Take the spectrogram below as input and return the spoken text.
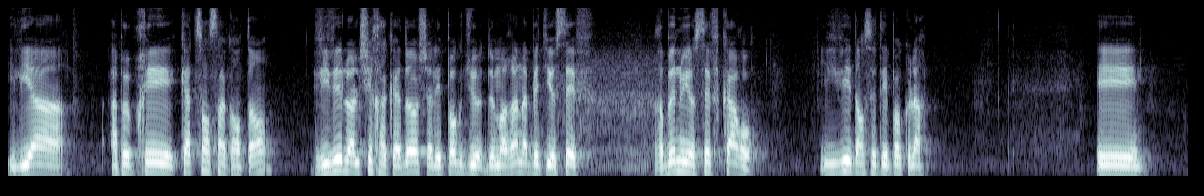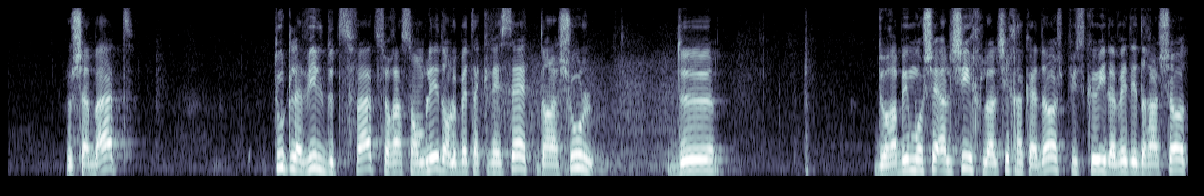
il y a à peu près 450 ans, vivait le Al-Shikh HaKadosh à l'époque de Maran Abet Yosef, Rabbeinu Yosef Karo. Il vivait dans cette époque-là. Et le Shabbat, toute la ville de Tzfat se rassemblait dans le Bet Knesset, dans la choule de, de Rabbi Moshe Al-Shich, le Al-Shich HaKadosh, puisqu'il avait des drachot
